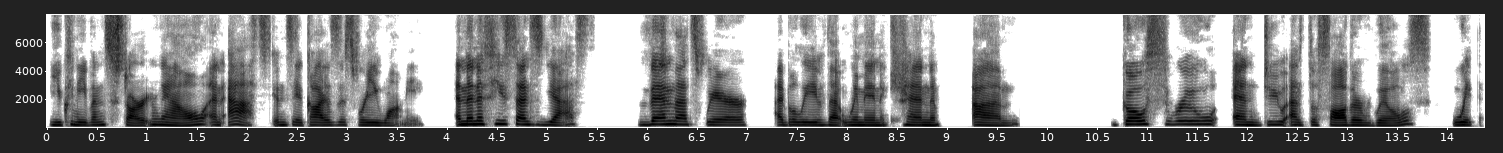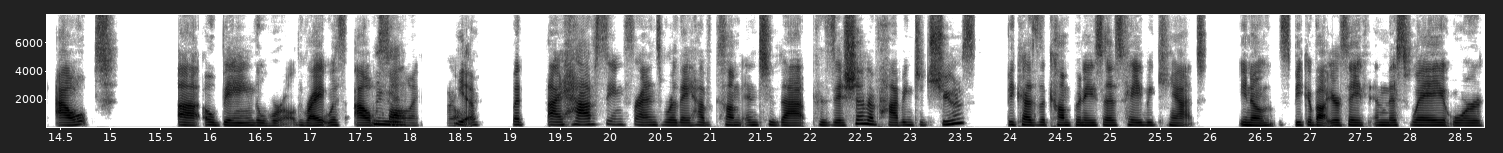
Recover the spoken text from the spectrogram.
you can even start now and ask and say, God, is this where you want me? And then if he says yes, then that's where I believe that women can um, go through and do as the Father wills without uh, obeying the world, right? Without mm-hmm. following. Yeah. But I have seen friends where they have come into that position of having to choose because the company says, hey, we can't you know, speak about your faith in this way, or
